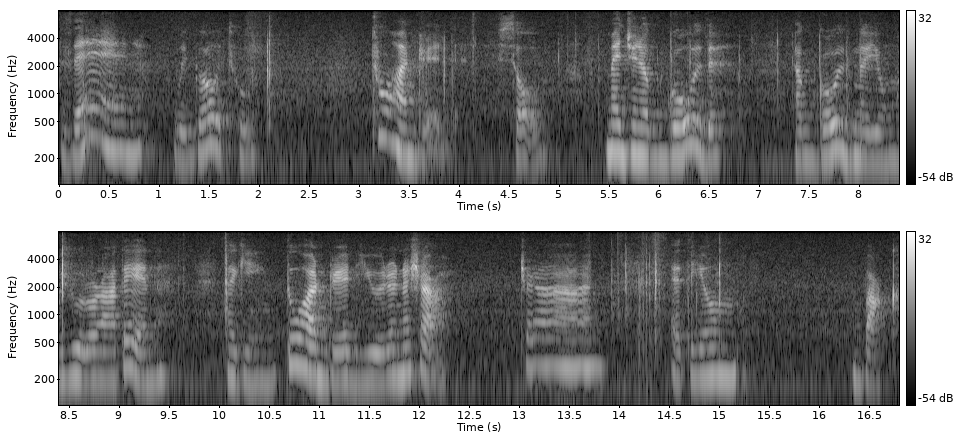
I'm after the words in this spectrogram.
Then we go to 200 so medyo nag gold nag gold na yung euro natin naging 200 euro na siya Tcharan! Ito yung back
